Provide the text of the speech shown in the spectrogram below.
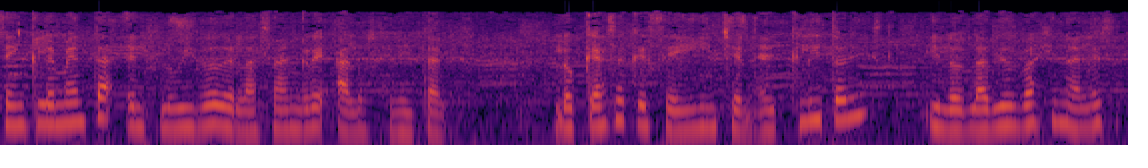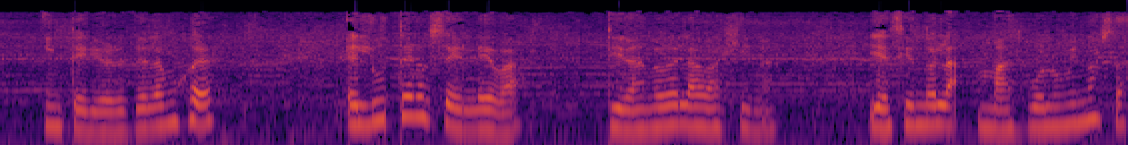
Se incrementa el fluido de la sangre a los genitales, lo que hace que se hinchen el clítoris y los labios vaginales interiores de la mujer. El útero se eleva, tirando de la vagina y haciéndola más voluminosa.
